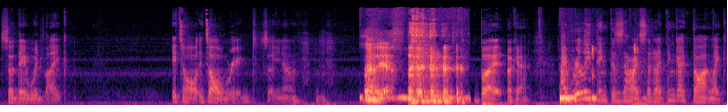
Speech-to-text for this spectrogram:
so they would like. It's all it's all rigged, so you know. Oh yeah. But okay, I really think this is how I said it. I think I thought like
